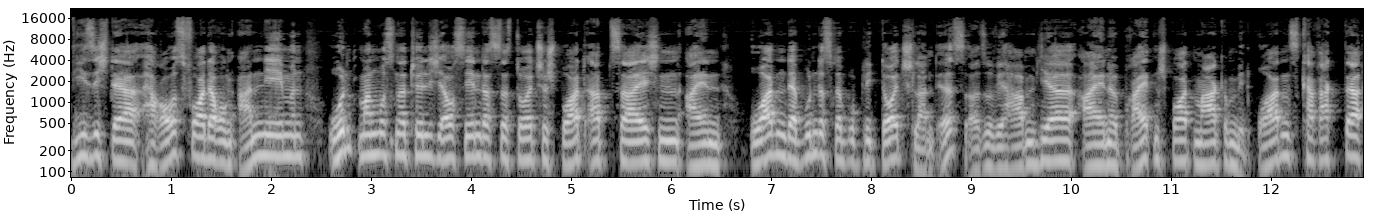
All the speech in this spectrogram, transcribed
die sich der Herausforderung annehmen. Und man muss natürlich auch sehen, dass das deutsche Sportabzeichen ein Orden der Bundesrepublik Deutschland ist. Also wir haben hier eine Breitensportmarke mit Ordenscharakter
